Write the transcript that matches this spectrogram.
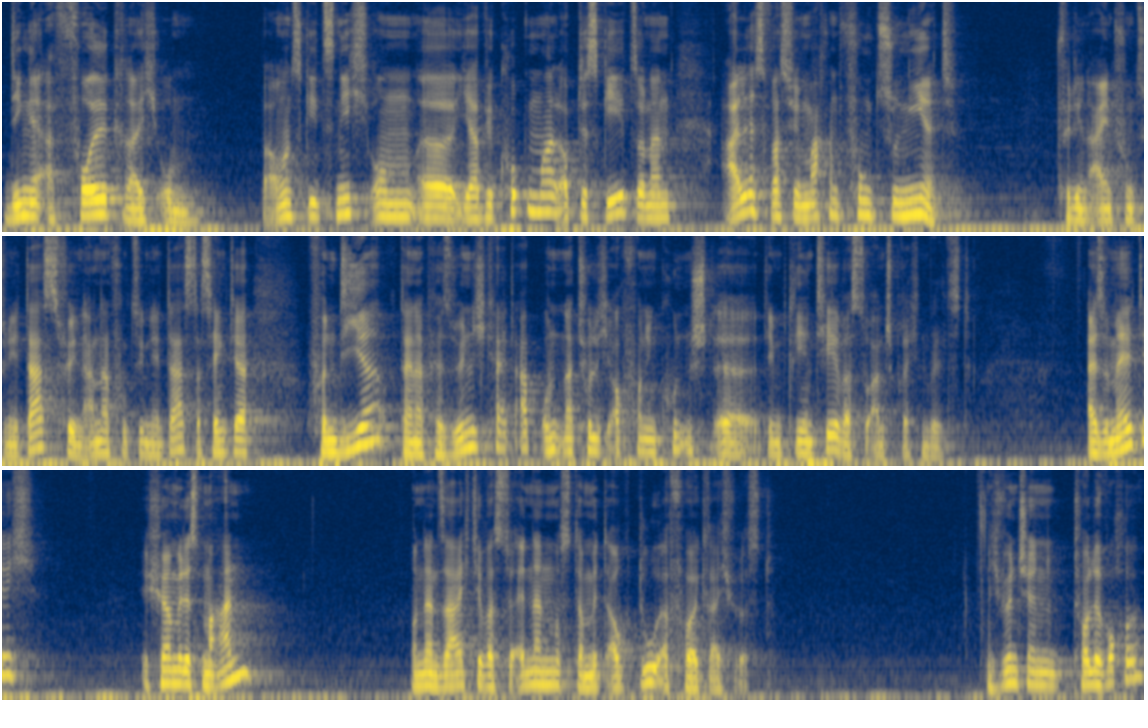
Dinge erfolgreich um. Bei uns geht es nicht um, äh, ja, wir gucken mal, ob das geht, sondern alles, was wir machen, funktioniert. Für den einen funktioniert das, für den anderen funktioniert das. Das hängt ja von dir, deiner Persönlichkeit ab und natürlich auch von den Kunden, äh, dem Klientel, was du ansprechen willst. Also melde dich, ich höre mir das mal an und dann sage ich dir, was du ändern musst, damit auch du erfolgreich wirst. Ich wünsche dir eine tolle Woche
